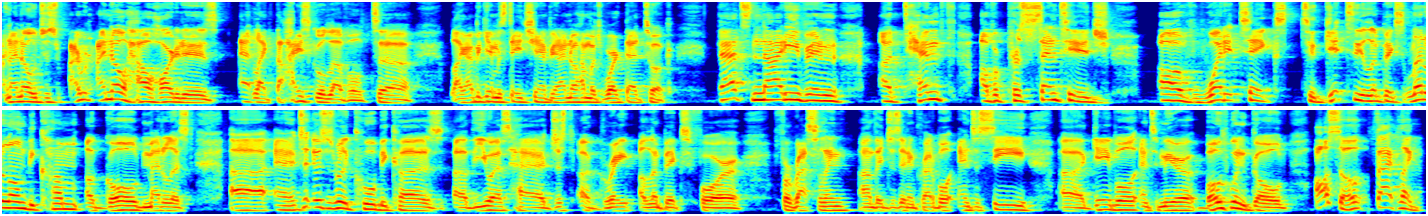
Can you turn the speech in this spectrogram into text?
And I know just, I, I know how hard it is at like the high school level to, like I became a state champion. I know how much work that took. That's not even a tenth of a percentage of what it takes to get to the Olympics, let alone become a gold medalist. Uh, and it, just, it was just really cool because uh, the U.S. had just a great Olympics for for wrestling. Um, they just did incredible, and to see uh, Gable and Tamyra both win gold. Also, fact like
